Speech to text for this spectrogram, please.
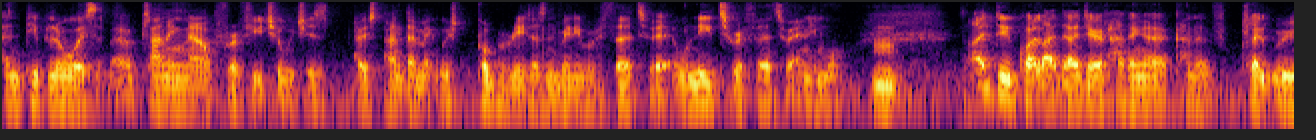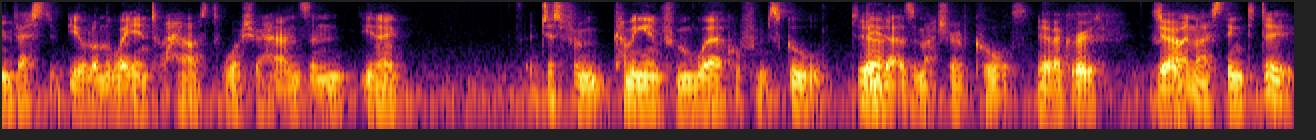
and people are always uh, planning now for a future which is post-pandemic, which probably doesn't really refer to it or need to refer to it anymore. Mm. I do quite like the idea of having a kind of cloakroom vestibule on the way into a house to wash your hands, and you mm. know, just from coming in from work or from school to Yeah. do that as a matter of course. yeah, agreed. It's yeah. quite a nice thing to do.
